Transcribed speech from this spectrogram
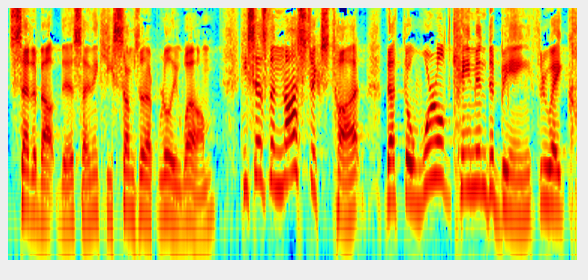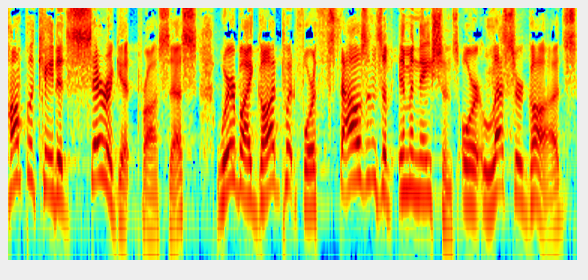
said about this. I think he sums it up really well. He says the Gnostics taught that the world came into being through a complicated surrogate process whereby God put forth thousands of emanations or lesser gods,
